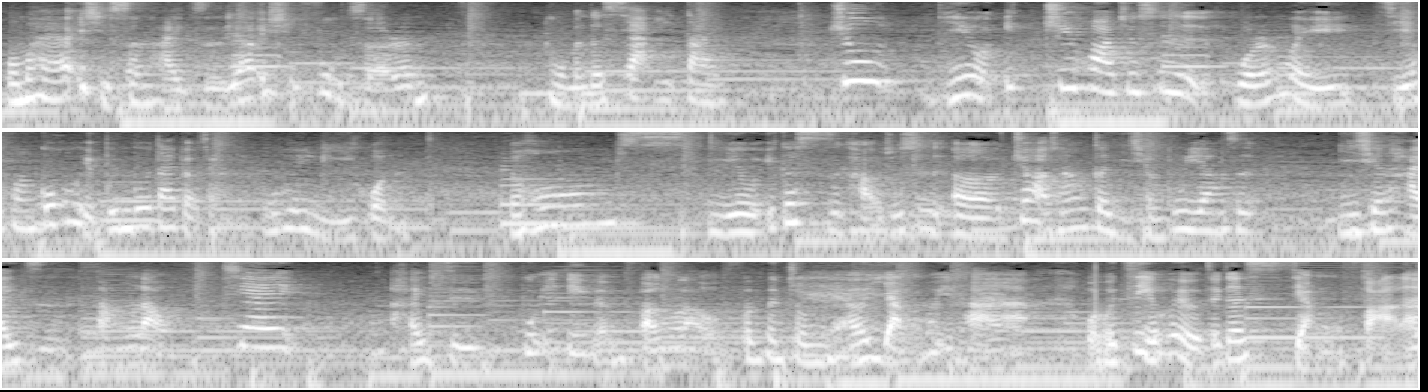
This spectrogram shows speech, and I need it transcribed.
我们还要一起生孩子，要一起负责任我们的下一代。就也有一句话，就是我认为结婚过后也并不代表讲不会离婚。然后也有一个思考，就是呃，就好像跟以前不一样，是以前孩子防老，现在孩子不一定能防老，分分钟你还要养回他啦。我自己会有这个想法啦。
